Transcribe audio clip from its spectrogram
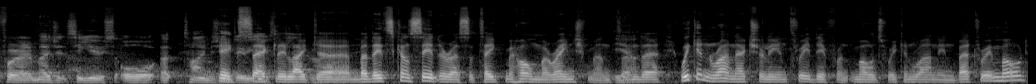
for emergency use, or at times you Exactly, do. like, uh, but it's considered as a take me home arrangement. Yeah. And uh, we can run actually in three different modes. We can run in battery mode,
